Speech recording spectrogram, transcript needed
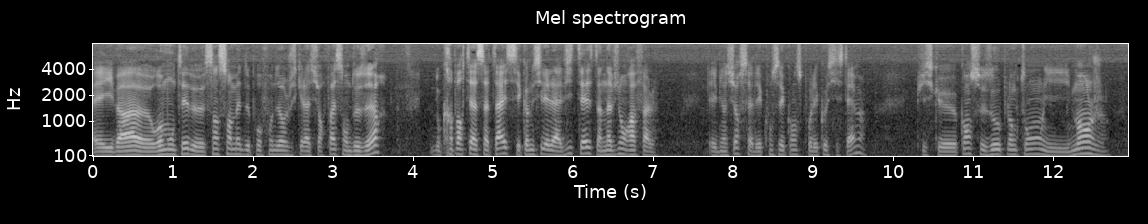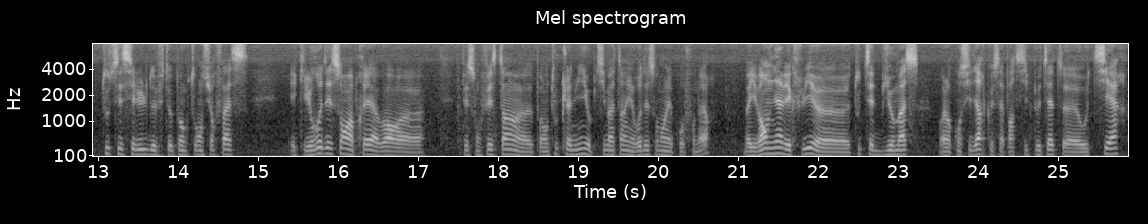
et il va euh, remonter de 500 mètres de profondeur jusqu'à la surface en 2 heures. Donc rapporté à sa taille, c'est comme s'il avait la vitesse d'un avion rafale. Et bien sûr, ça a des conséquences pour l'écosystème, puisque quand ce zooplancton il mange toutes ces cellules de phytoplancton en surface et qu'il redescend après avoir euh, fait son festin euh, pendant toute la nuit, au petit matin il redescend dans les profondeurs, bah, il va emmener avec lui toute cette biomasse. On considère que ça participe peut-être au tiers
